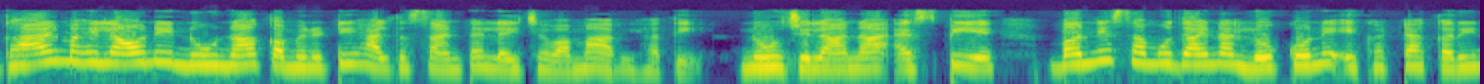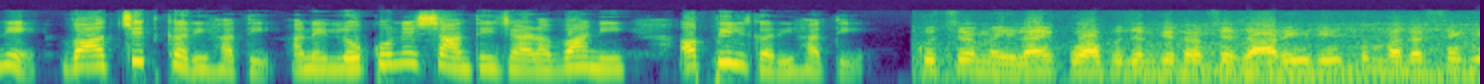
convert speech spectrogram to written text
ઘાયલ મહિલાઓને નૂહના કોમ્યુનિટી હેલ્થ સેન્ટર લઈ જવામાં આવી હતી. નૂહ જિલ્લાના એસપીએ બંને સમુદાયના લોકોને એકઠા કરીને વાતચીત કરી હતી અને લોકોને શાંતિ જાળવવાની અપીલ કરી હતી. कुछ महिलाएँ कुआ पूजन की तरफ़ से जा रही थी तो मदरसे की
